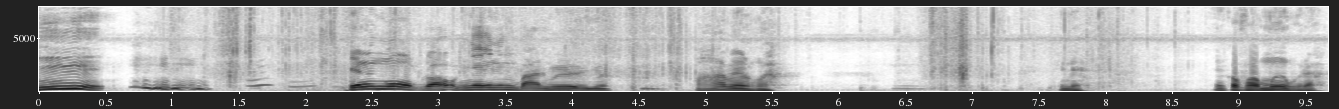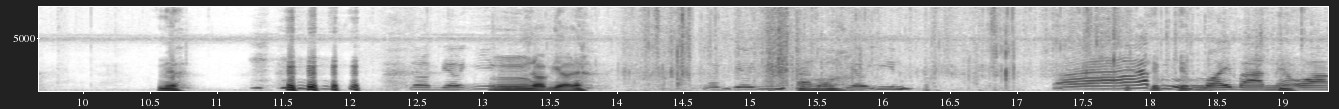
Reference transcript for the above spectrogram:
นี่ เฮ็ดแล้วโงกดอกใหญ่หนึงบานมืออยู่ป้าแม่นว่ะนี่นี่นี่ก็ฝ่ามือพุ่นน่ะเนี่ยดอกเดียวอิ่มอืมดอกเดียวนะดอกเดียวอิ่มค่ะดอกเดียวอิ่มตาดเก็บหเก็ลุบนร้อยบาทแม่ออง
